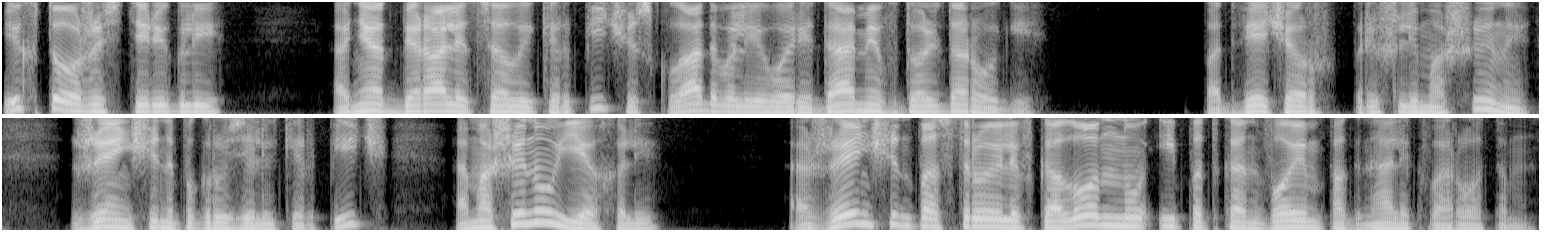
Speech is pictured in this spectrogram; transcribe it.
Их тоже стерегли. Они отбирали целый кирпич и складывали его рядами вдоль дороги. Под вечер пришли машины, женщины погрузили кирпич, а машины уехали. А женщин построили в колонну и под конвоем погнали к воротам.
